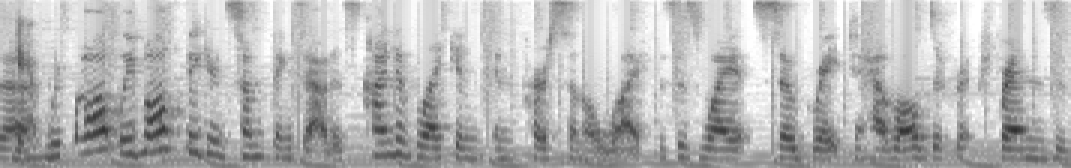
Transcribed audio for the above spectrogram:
Uh, yeah. we've all we've all figured some things out. It's kind of like in, in personal life. This is why it's so great to have all different friends and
